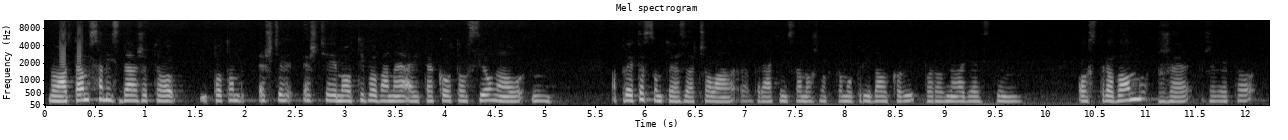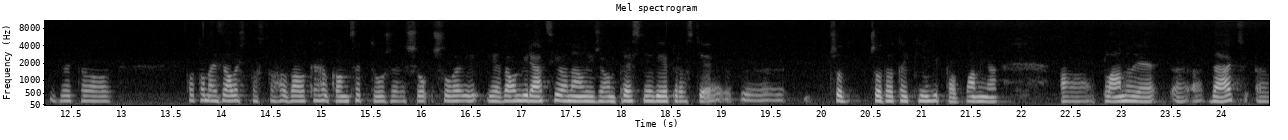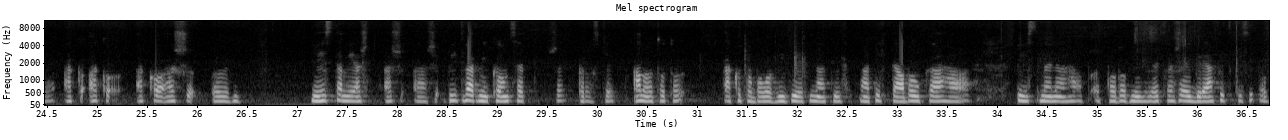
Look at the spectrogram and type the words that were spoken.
No a tam sa mi zdá, že to potom ešte, ešte je motivované aj takouto silnou, a preto som to ja začala, vrátim sa možno k tomu príbalkovi, porovnávať aj s tým ostrovom, že, že, je, to, je to potom aj záležitosť toho veľkého konceptu, že Šule je veľmi racionálny, že on presne vie proste, e, čo, čo do tej knihy podľa mňa plánuje e, dať, e, ako, ako, ako až miestami až, až, až výtvarný koncept, že proste, áno, toto, ako to bolo vidieť na tých, na tých tabulkách a písmenách a podobných veciach, že aj graficky si to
